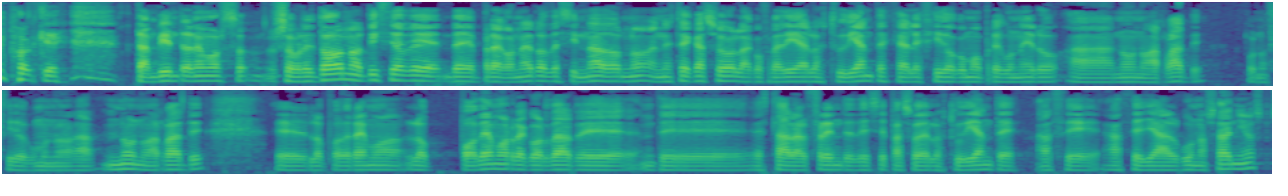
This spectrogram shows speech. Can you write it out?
porque también tenemos sobre todo noticias de, pregoneros designados, ¿no? En este caso la Cofradía de los Estudiantes que ha elegido como pregonero a Nono Arrate, conocido como Nono Arrate, eh, lo podremos lo podemos recordar de, estar al frente de ese paso de los estudiantes hace hace ya algunos años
